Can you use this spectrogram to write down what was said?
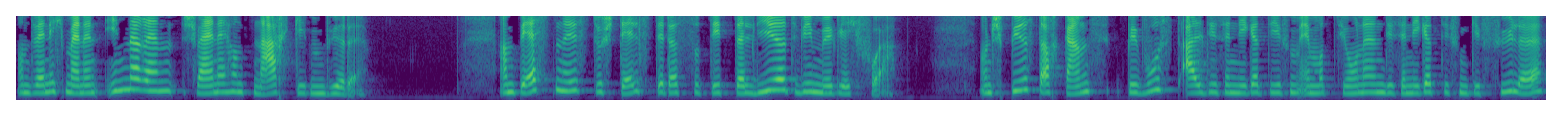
und wenn ich meinen inneren Schweinehund nachgeben würde? Am besten ist, du stellst dir das so detailliert wie möglich vor und spürst auch ganz bewusst all diese negativen Emotionen, diese negativen Gefühle,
